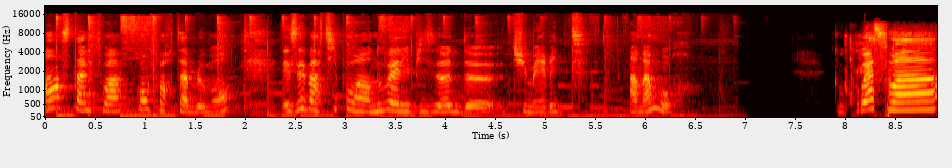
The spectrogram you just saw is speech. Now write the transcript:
installe-toi confortablement et c'est parti pour un nouvel épisode de Tu mérites un amour. Coucou Asma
